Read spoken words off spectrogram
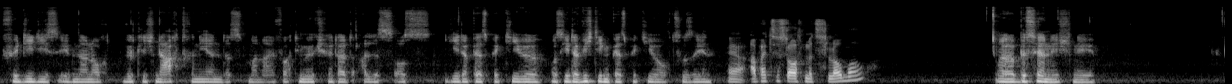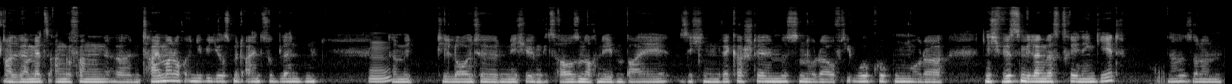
für die, die es eben dann auch wirklich nachtrainieren, dass man einfach die Möglichkeit hat, alles aus jeder Perspektive, aus jeder wichtigen Perspektive auch zu sehen. Ja, arbeitest du auch mit Slow-Mo? Äh, bisher nicht, nee. Also wir haben jetzt angefangen, äh, einen Timer noch in die Videos mit einzublenden, Mhm. damit die Leute nicht irgendwie zu Hause noch nebenbei sich einen Wecker stellen müssen oder auf die Uhr gucken oder nicht wissen, wie lange das Training geht, ne, sondern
